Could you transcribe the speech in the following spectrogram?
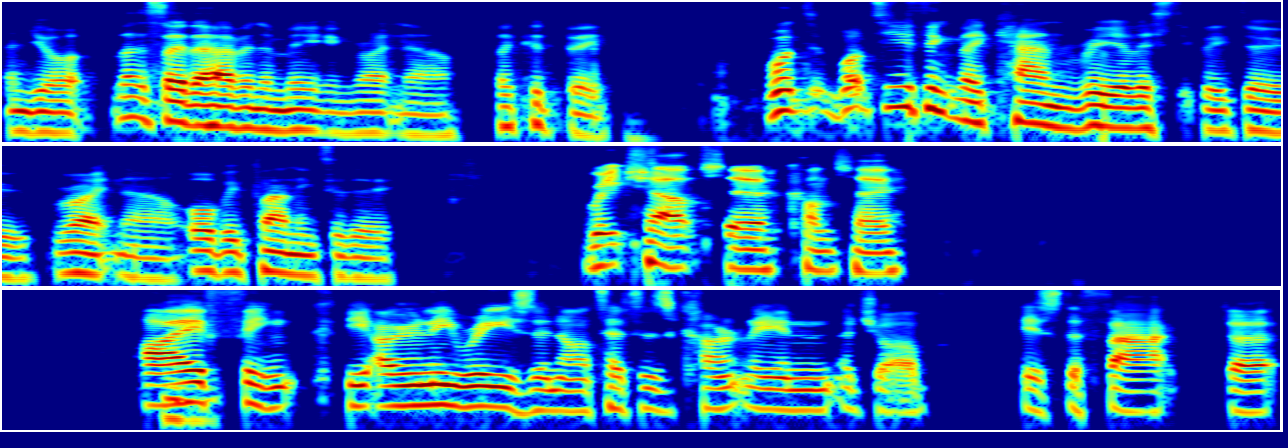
and you're let's say they're having a meeting right now. They could be. What what do you think they can realistically do right now or be planning to do? Reach out to Conte. I think the only reason Arteta's currently in a job is the fact that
